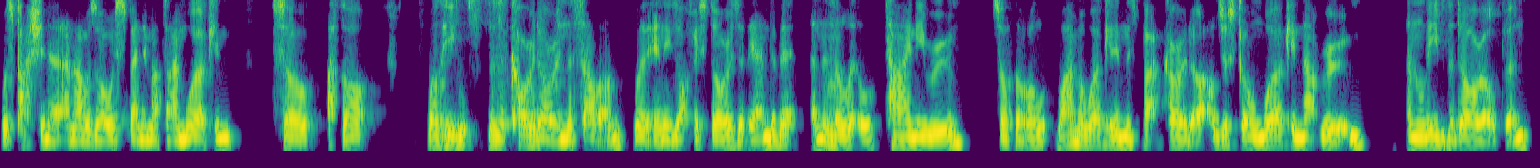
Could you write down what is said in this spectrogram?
was passionate and I was always spending my time working. So I thought, well, he, there's a corridor in the salon in his office door is at the end of it. And there's mm. a little tiny room. So I thought, well, why am I working in this back corridor? I'll just go and work in that room and leave the door open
